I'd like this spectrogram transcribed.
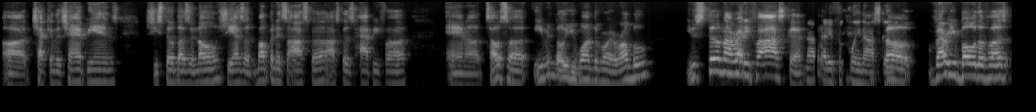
uh checking the champions. She still doesn't know. She has a bump in into asuka. Asuka's happy for her. And uh, tells even though you won the Royal Rumble, you still not ready for Asuka. not ready for Queen Asuka. So very bold of her,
